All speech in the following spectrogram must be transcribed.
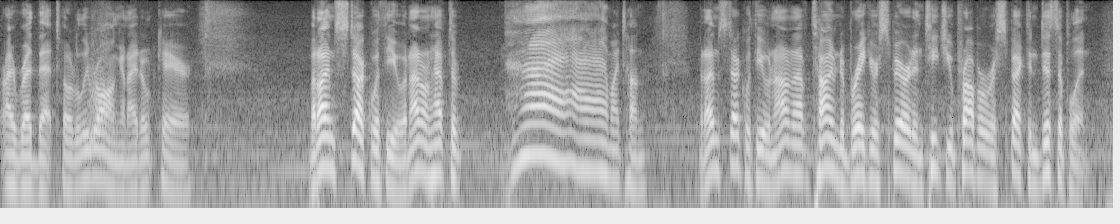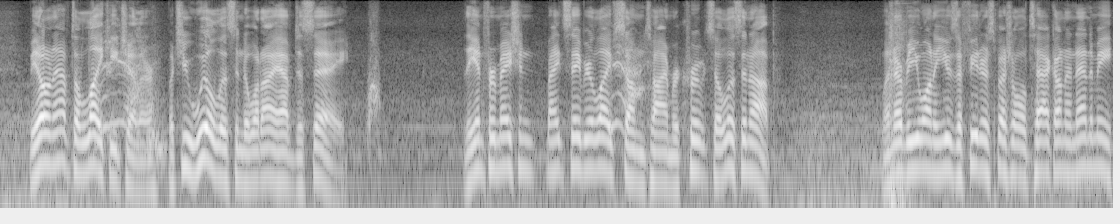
I read that totally wrong, and I don't care. But I'm stuck with you, and I don't have to... My tongue. But I'm stuck with you, and I don't have time to break your spirit and teach you proper respect and discipline. We don't have to like each other, but you will listen to what I have to say. The information might save your life sometime, recruit, so listen up. Whenever you want to use a feeder special attack on an enemy,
